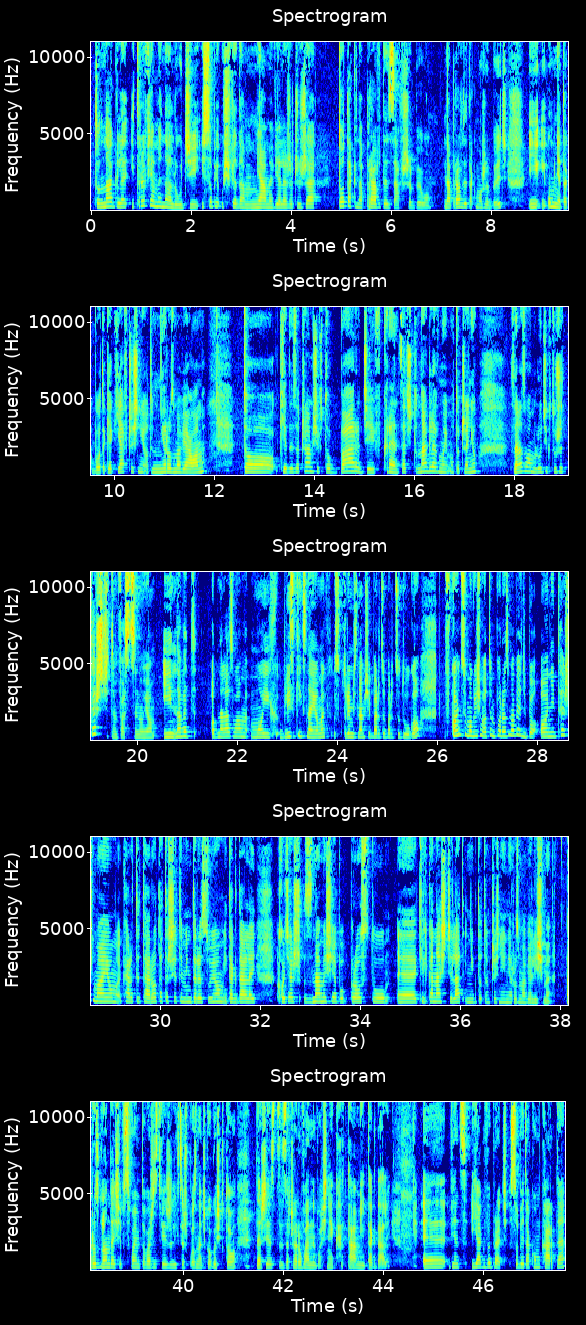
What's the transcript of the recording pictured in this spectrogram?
to nagle i trafiamy na ludzi i sobie uświadamiamy wiele rzeczy, że to tak naprawdę zawsze było. Naprawdę tak może być. I, I u mnie tak było. Tak jak ja wcześniej o tym nie rozmawiałam, to kiedy zaczęłam się w to bardziej wkręcać, to nagle w moim otoczeniu znalazłam ludzi, którzy też się tym fascynują i nawet odnalazłam moich bliskich znajomych, z którymi znam się bardzo, bardzo długo. W końcu mogliśmy o tym porozmawiać, bo oni też mają karty tarota, też się tym interesują i tak dalej. Chociaż znamy się po prostu e, kilkanaście lat i nigdy o tym wcześniej nie rozmawialiśmy. Rozglądaj się w swoim towarzystwie, jeżeli chcesz poznać kogoś, kto też jest zaczarowany właśnie kartami i tak dalej. E, więc jak wybrać sobie taką kartę?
